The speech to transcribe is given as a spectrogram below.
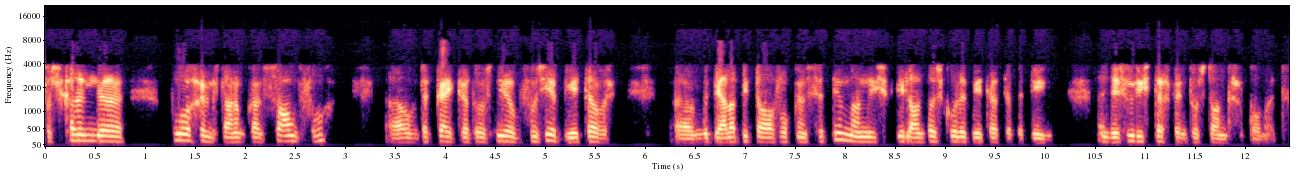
verskillende pogings daarom kan saamvoeg uh, om te kyk dat ons nie op hier beter uh, modelle op die tafel kan sit nie, maar die, die landbou skole beter te bedien. En dis hoe die stigting tot stand gekom het.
